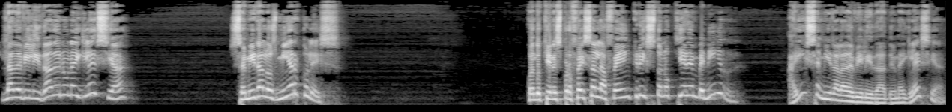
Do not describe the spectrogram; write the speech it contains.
La debilidad en una iglesia se mira los miércoles, cuando quienes profesan la fe en Cristo no quieren venir. Ahí se mira la debilidad de una iglesia.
